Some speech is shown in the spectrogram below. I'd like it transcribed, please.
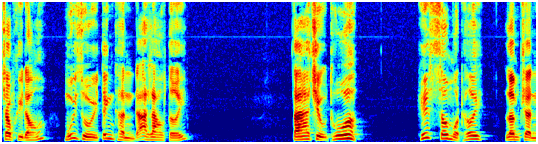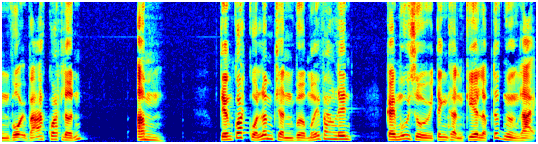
Trong khi đó, mũi dùi tinh thần đã lao tới. Ta chịu thua! Hít sâu một hơi, Lâm Trần vội vã quát lớn. Âm! Tiếng quát của Lâm Trần vừa mới vang lên, Cái mũi dùi tinh thần kia lập tức ngừng lại.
